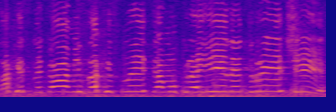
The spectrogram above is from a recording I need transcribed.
захисникам і захисницям України тричі!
